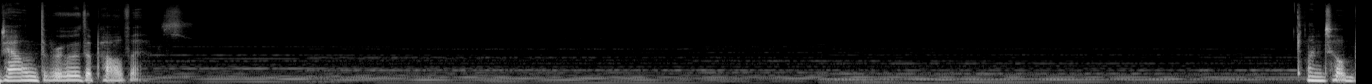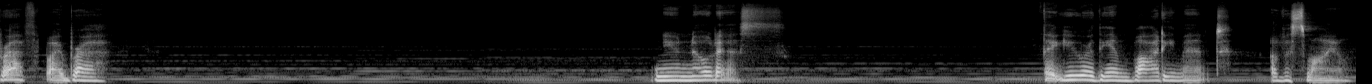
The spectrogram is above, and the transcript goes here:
Down through the pelvis. Until breath by breath notice that you are the embodiment of a smile.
